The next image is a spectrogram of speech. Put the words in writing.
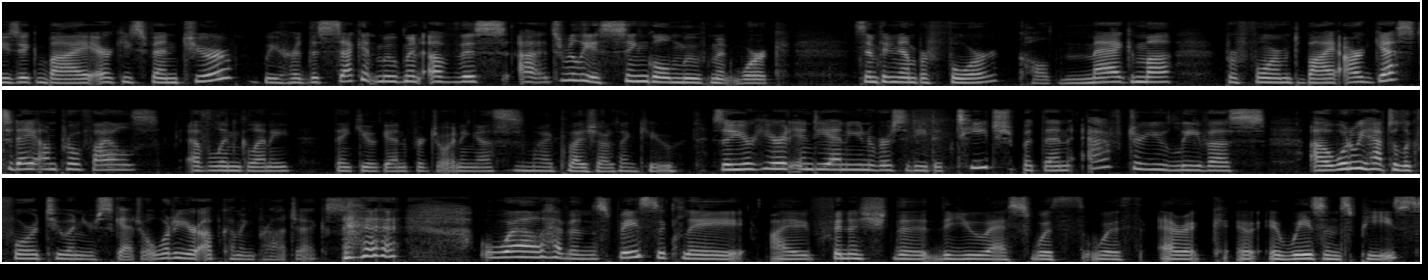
Music by Erkki Sven Tüür. We heard the second movement of this. Uh, it's really a single movement work. Symphony number four called Magma, performed by our guest today on Profiles, Evelyn Glennie. Thank you again for joining us. My pleasure. Thank you. So you're here at Indiana University to teach, but then after you leave us, uh, what do we have to look forward to on your schedule? What are your upcoming projects? well, heavens, basically, I finished the, the US with, with Eric Ewazen's piece,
